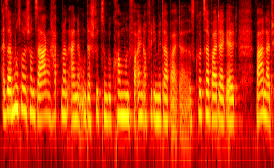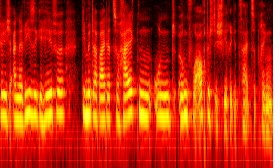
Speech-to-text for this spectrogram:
Also da muss man schon sagen, hat man eine Unterstützung bekommen und vor allem auch für die Mitarbeiter. Das Kurzarbeitergeld war natürlich eine riesige Hilfe, die Mitarbeiter zu halten und irgendwo auch durch die schwierige Zeit zu bringen.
